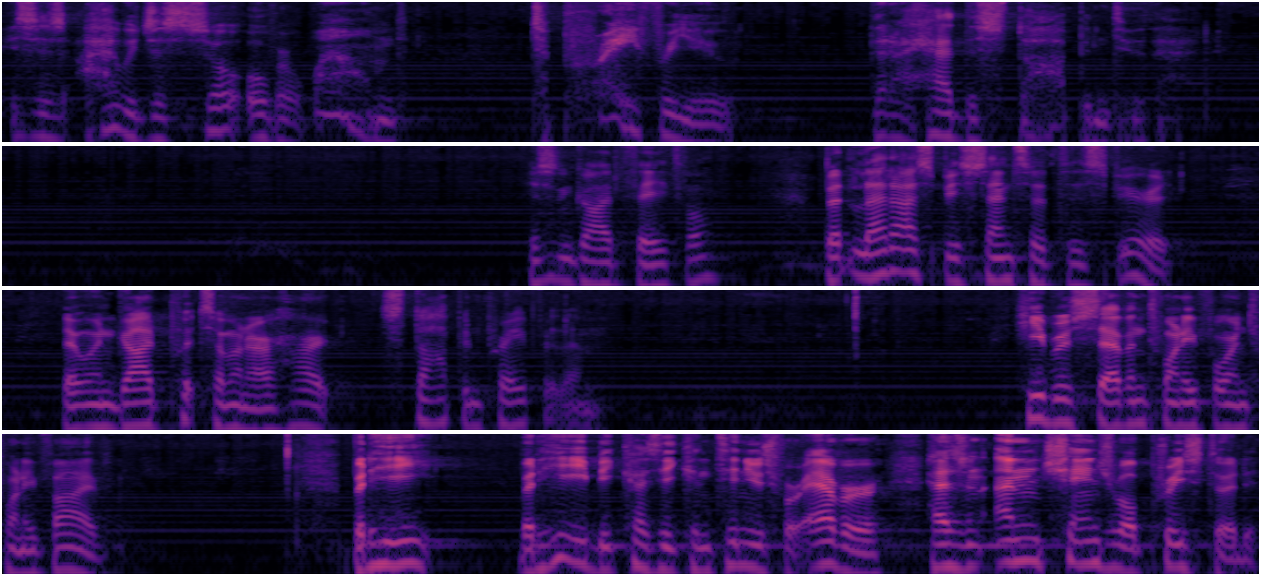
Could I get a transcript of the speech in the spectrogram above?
He says, I was just so overwhelmed to pray for you that I had to stop and do that. Isn't God faithful? But let us be sensitive to the Spirit that when God puts someone in our heart, stop and pray for them. Hebrews 7 24 and 25. But he but he, because he continues forever, has an unchangeable priesthood.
